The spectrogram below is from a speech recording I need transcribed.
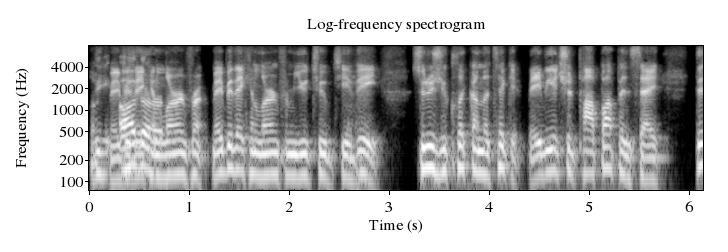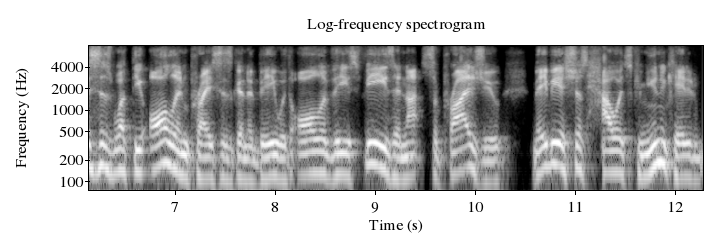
Look, the maybe other, they can learn from maybe they can learn from YouTube TV. As soon as you click on the ticket, maybe it should pop up and say, This is what the all-in price is going to be with all of these fees and not surprise you. Maybe it's just how it's communicated.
